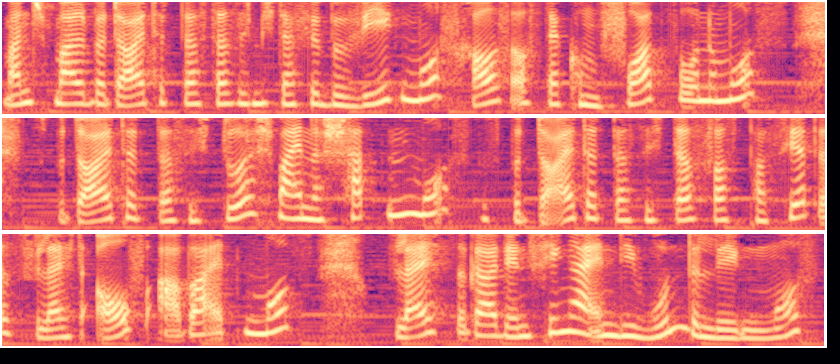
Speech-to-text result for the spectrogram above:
Manchmal bedeutet das, dass ich mich dafür bewegen muss, raus aus der Komfortzone muss. Das bedeutet, dass ich durch meine Schatten muss. Das bedeutet, dass ich das, was passiert ist, vielleicht aufarbeiten muss, vielleicht sogar den Finger in die Wunde legen muss,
